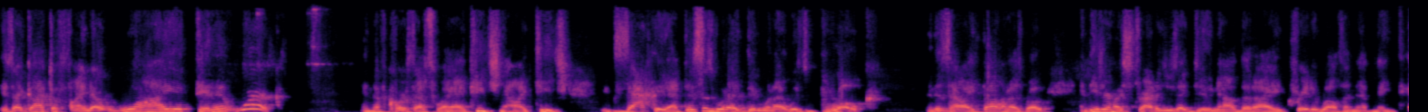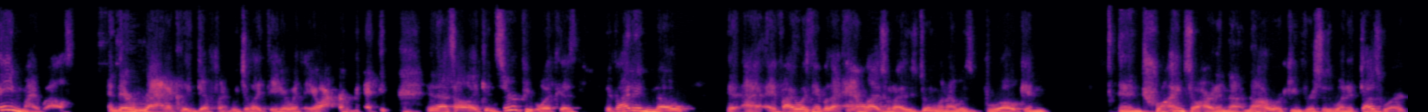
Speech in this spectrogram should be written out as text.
is I got to find out why it didn't work. And of course that's why I teach now. I teach exactly that. This is what I did when I was broke. And this is how I felt when I was broke. And these are my strategies I do now that I created wealth and have maintained my wealth and they're radically different. Would you like to hear what they are? Okay, and that's all I can serve people with because if I didn't know, if I wasn't able to analyze what I was doing when I was broke and and trying so hard and not not working versus when it does work,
